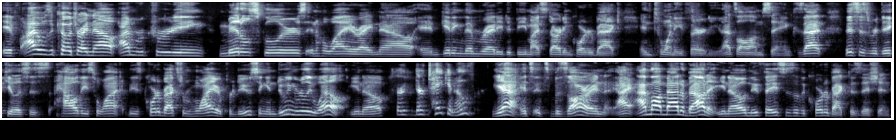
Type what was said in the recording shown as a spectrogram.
If I was a coach right now, I'm recruiting middle schoolers in Hawaii right now and getting them ready to be my starting quarterback in 2030. That's all I'm saying because that this is ridiculous. Is how these Hawaii these quarterbacks from Hawaii are producing and doing really well. You know, They're, they're taking over. Yeah, it's it's bizarre, and I, I'm not mad about it. You know, new faces of the quarterback position.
